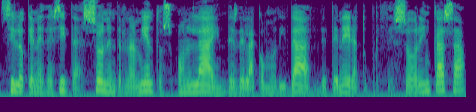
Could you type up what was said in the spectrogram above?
si lo que necesitas son entrenamientos online desde la comodidad de tener a tu profesor en casa,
